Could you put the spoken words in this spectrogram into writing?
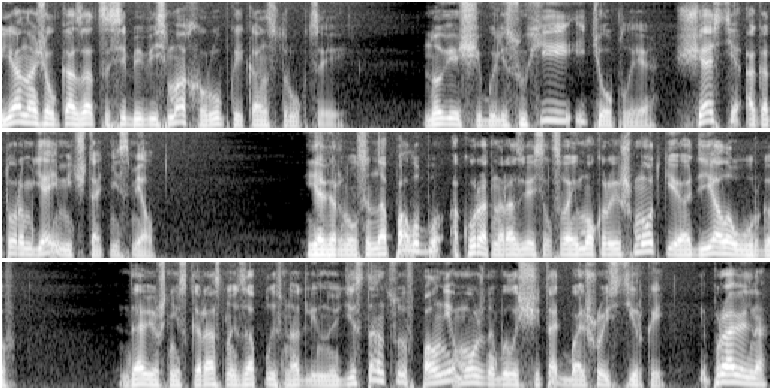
я начал казаться себе весьма хрупкой конструкцией. Но вещи были сухие и теплые, счастье, о котором я и мечтать не смел. Я вернулся на палубу, аккуратно развесил свои мокрые шмотки и одеяло ургов. Давешний скоростной заплыв на длинную дистанцию вполне можно было считать большой стиркой. И правильно,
